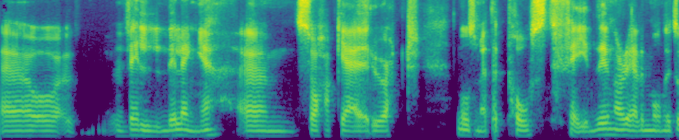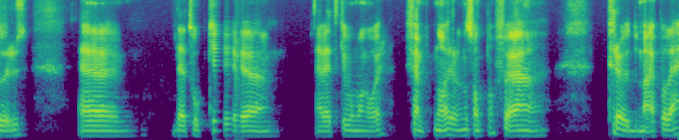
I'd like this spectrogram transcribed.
Uh, og veldig lenge um, så har ikke jeg rørt noe som heter post-fader når det gjelder monitorer. Uh, det tok jeg vet ikke hvor mange år, 15 år eller noe sånt nå, før jeg prøvde meg på det.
